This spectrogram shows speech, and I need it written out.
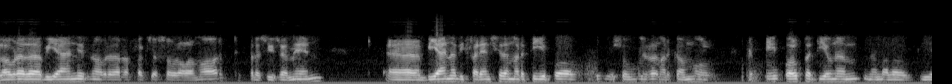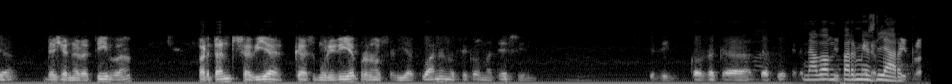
L'obra de Vian és una obra de reflexió sobre la mort, precisament. Eh, Vian, a diferència de Martí i Pol, i això ho vull remarcar molt, perquè Paul patia una, una malaltia degenerativa, per tant sabia que es moriria, però no sabia quan, a no sé que el matessin. És a dir, cosa que... que Anàvem per més llarg. Possible.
